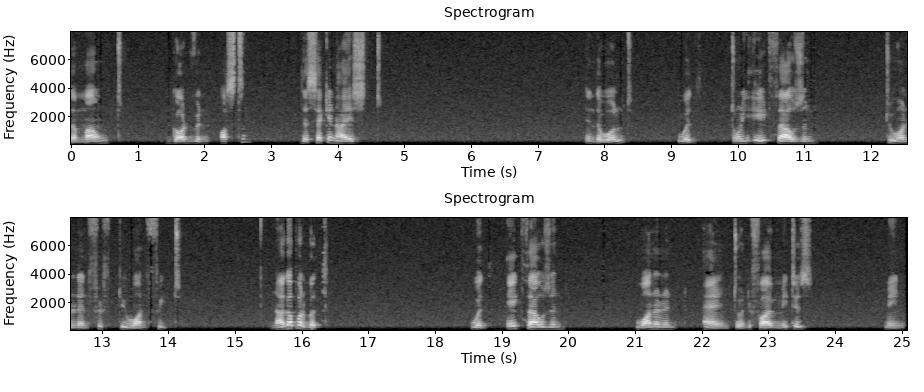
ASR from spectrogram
the Mount Godwin Austen, the second highest in the world with 28,251 feet. Nanga Parbat with 8,125 meters mean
